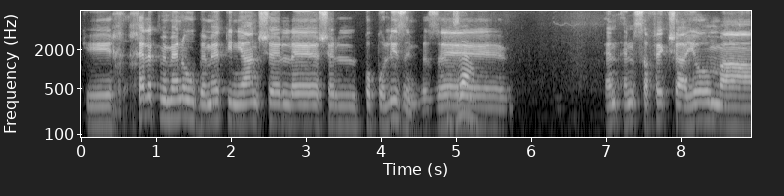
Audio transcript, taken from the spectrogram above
כי חלק ממנו הוא באמת עניין של, של פופוליזם, וזה... זהו. אין, אין ספק שהיום ה...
